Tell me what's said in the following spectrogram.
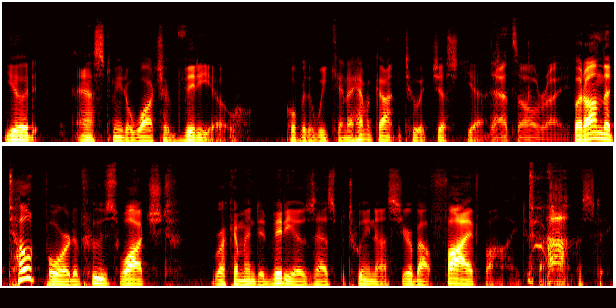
you had asked me to watch a video over the weekend. I haven't gotten to it just yet. That's all right. But on the tote board of who's watched recommended videos as between us, you're about five behind, if I'm not mistaken.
